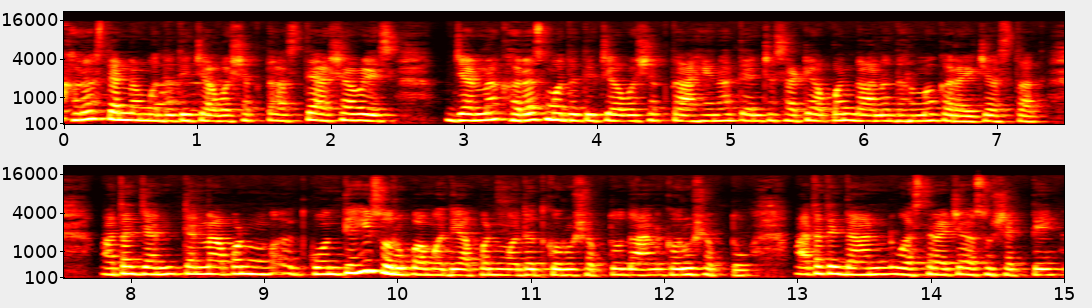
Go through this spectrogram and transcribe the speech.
खरंच त्यांना मदतीची आवश्यकता असते. अशा वेळेस ज्यांना खरंच मदतीची आवश्यकता आहे ना त्यांच्यासाठी आपण दानधर्म करायचे असतात. आता ज्यां त्यांना आपण म- कोणत्याही स्वरूपामध्ये आपण मदत करू शकतो दान करू शकतो. आता ते दान वस्त्राचे असू शकते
